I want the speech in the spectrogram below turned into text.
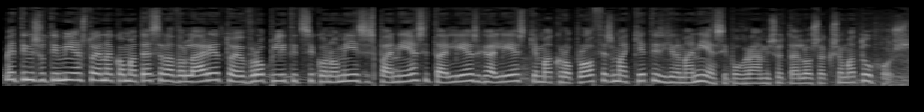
Με την ισοτιμία στο 1,4 δολάρια, το ευρώ πλήττει τις οικονομίες Ισπανίας, Ιταλίας, Γαλλίας και μακροπρόθεσμα και της Γερμανίας, υπογράμμισε ο Ιταλός αξιωματούχος.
